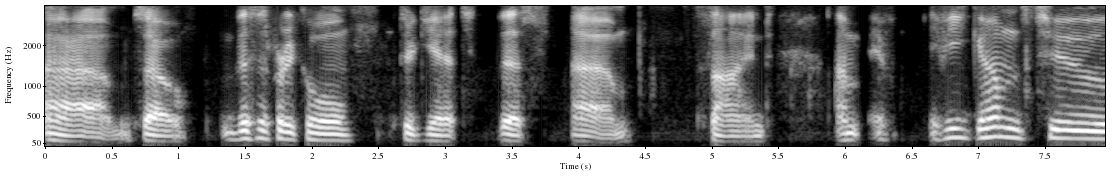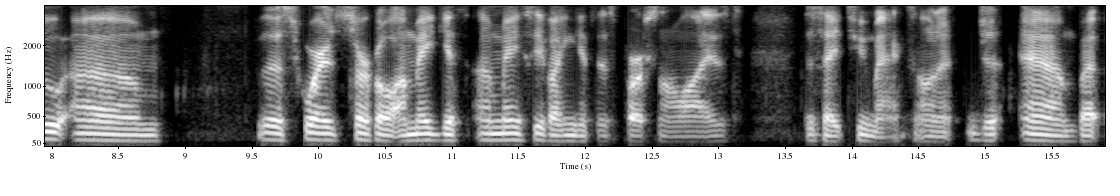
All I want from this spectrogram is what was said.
Um, so this is pretty cool to get this um, signed. Um, if if he comes to um, the squared circle, I may get I may see if I can get this personalized to say two max on it. Um, but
